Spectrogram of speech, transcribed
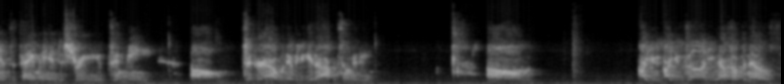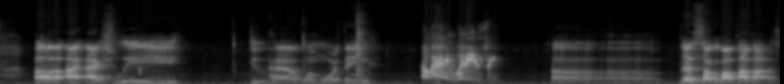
entertainment industry to me. Um, check her out whenever you get an opportunity. Um, are you are you done? You have something else? Uh, I actually do have one more thing. Okay, what is it? Uh, let's talk about Popeyes.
